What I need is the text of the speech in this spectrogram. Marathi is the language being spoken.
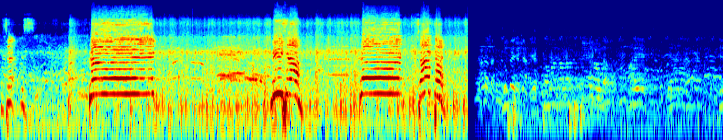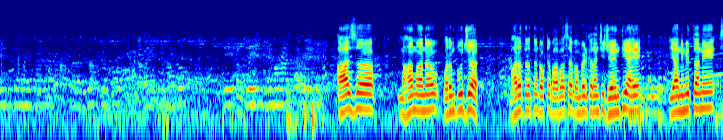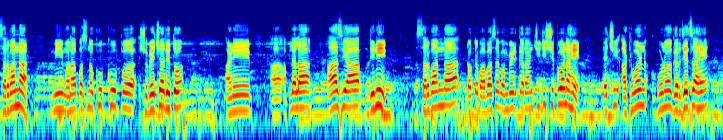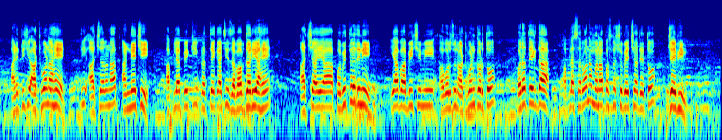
Yes. विश्राम Break! आज महामानव परमपूज्य भारतरत्न डॉक्टर बाबासाहेब आंबेडकरांची जयंती आहे या निमित्ताने सर्वांना मी मनापासून खूप खूप शुभेच्छा देतो आणि आपल्याला आज या दिनी सर्वांना डॉक्टर बाबासाहेब आंबेडकरांची जी शिकवण आहे त्याची आठवण होणं गरजेचं आहे. आणि ती जी आठवण आहे ती आचरणात आणण्याची आपल्यापैकी प्रत्येकाची जबाबदारी आहे. आजच्या या पवित्र दिनी या बाबीची मी आवर्जून आठवण करतो. परत एकदा आपल्या सर्वांना मनापासून शुभेच्छा देतो. जय भीम.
